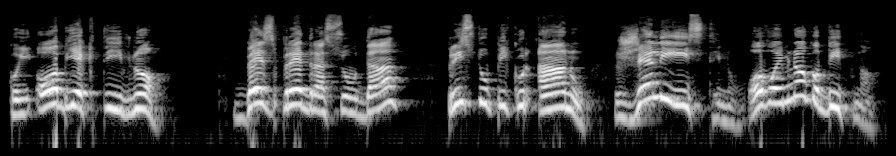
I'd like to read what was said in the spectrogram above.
koji objektivno bez predrasuda pristupi Kur'anu, želi istinu, ovo je mnogo bitno,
